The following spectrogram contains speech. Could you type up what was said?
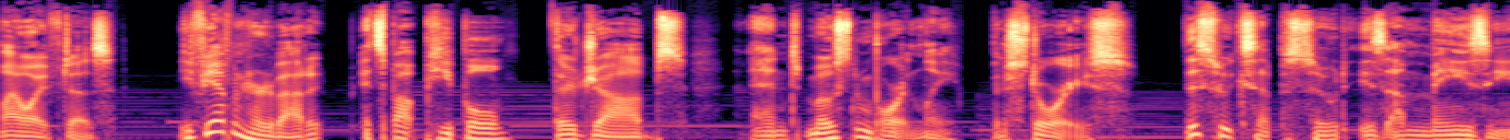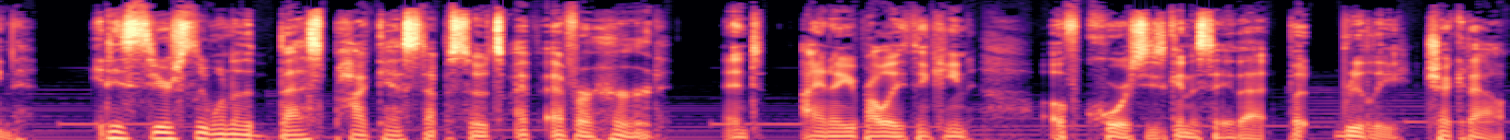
my wife does. If you haven't heard about it, it's about people, their jobs, and most importantly, their stories. This week's episode is amazing. It is seriously one of the best podcast episodes I've ever heard. And I know you're probably thinking, of course he's going to say that, but really, check it out.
